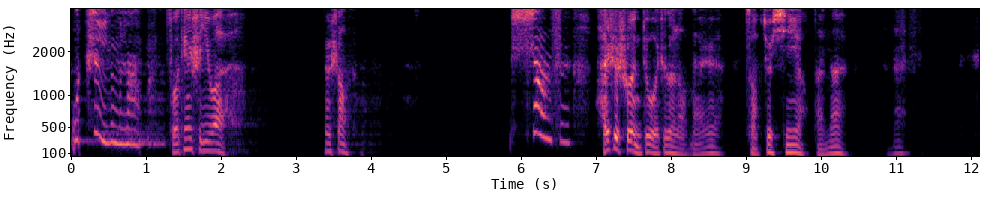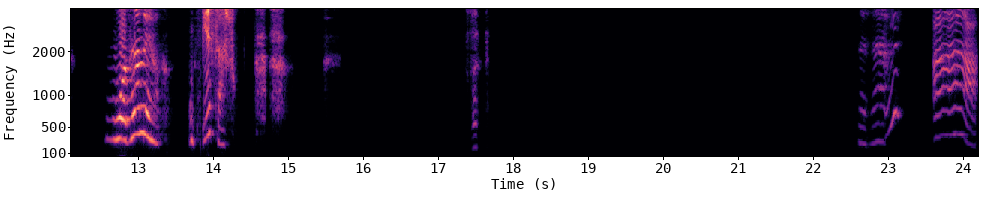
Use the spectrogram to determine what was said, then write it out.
我至于那么浪吗？昨天是意外。那上次，上次还是说你对我这个老男人早就心痒难耐，难耐死！我才没有！你别瞎说！奶奶安安啊，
